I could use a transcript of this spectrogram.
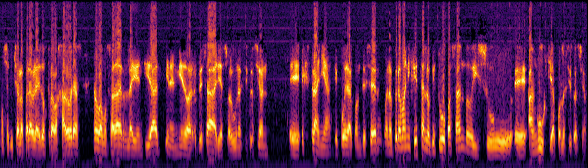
Vamos a escuchar la palabra de dos trabajadoras, no vamos a dar la identidad, tienen miedo a represalias o alguna situación eh, extraña que pueda acontecer, bueno, pero manifiestan lo que estuvo pasando y su eh, angustia por la situación.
